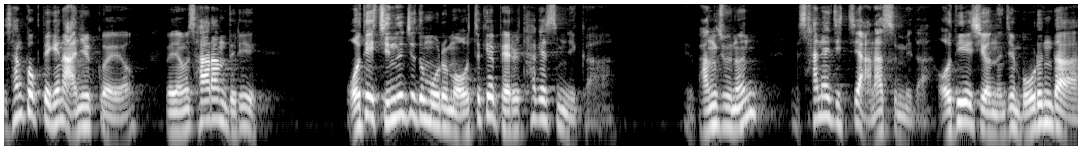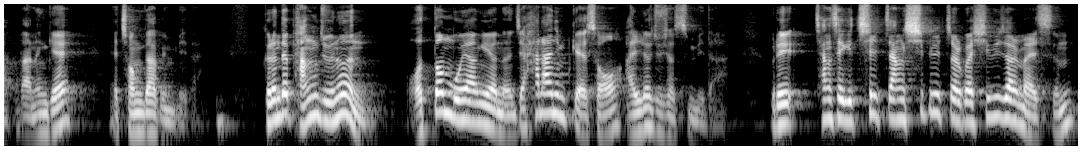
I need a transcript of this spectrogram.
산 꼭대기는 아닐 거예요. 왜냐하면 사람들이 어디에 짓는지도 모르면 어떻게 배를 타겠습니까? 방주는 산에 짓지 않았습니다. 어디에 지었는지 모른다라는 게 정답입니다. 그런데 방주는 어떤 모양이었는지 하나님께서 알려주셨습니다. 우리 창세기 7장 11절과 12절 말씀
